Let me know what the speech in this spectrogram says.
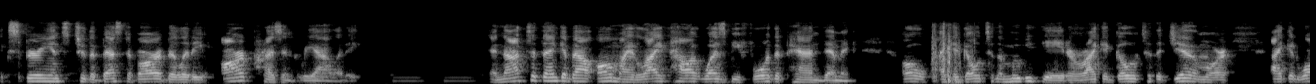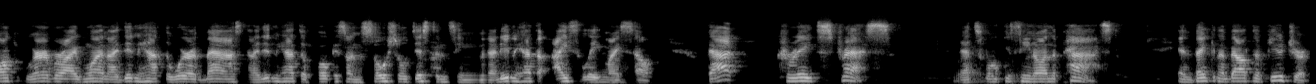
experience to the best of our ability our present reality. And not to think about, oh, my life, how it was before the pandemic. Oh, I could go to the movie theater, or I could go to the gym, or I could walk wherever I want. I didn't have to wear a mask. I didn't have to focus on social distancing. I didn't have to isolate myself. That creates stress. That's focusing on the past and thinking about the future.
